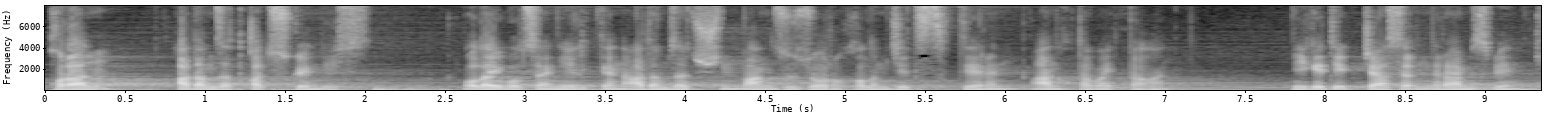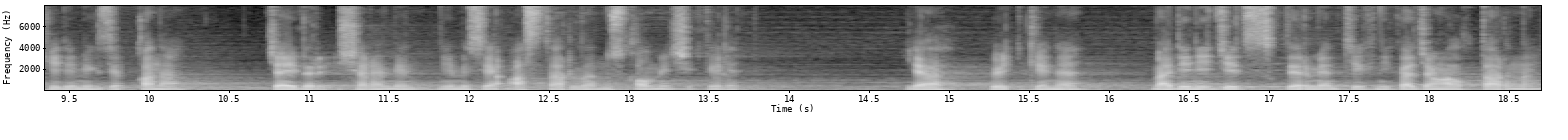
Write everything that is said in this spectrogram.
құран адамзатқа түскен дейсіз олай болса неліктен адамзат үшін маңызы зор ғылым жетістіктерін анықтап айтпаған. Неге тек жасырын рәмізбен кейде мегзеп қана жай бір ишарамен немесе астарлы нұсқаумен шектеледі? Иә өйткені мәдени жетістіктер мен техника жаңалықтарының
